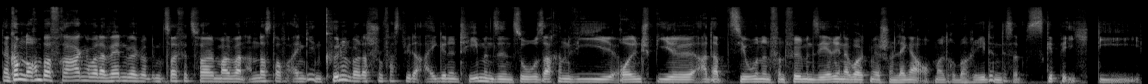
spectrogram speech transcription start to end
Dann kommen noch ein paar Fragen, aber da werden wir im Zweifelsfall mal wann anders drauf eingehen können, weil das schon fast wieder eigene Themen sind. So Sachen wie Rollenspiel, Adaptionen von Filmen, Serien, da wollten wir schon länger auch mal drüber reden, deshalb skippe ich die.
